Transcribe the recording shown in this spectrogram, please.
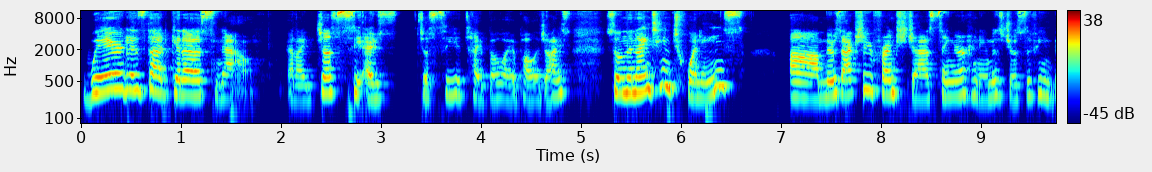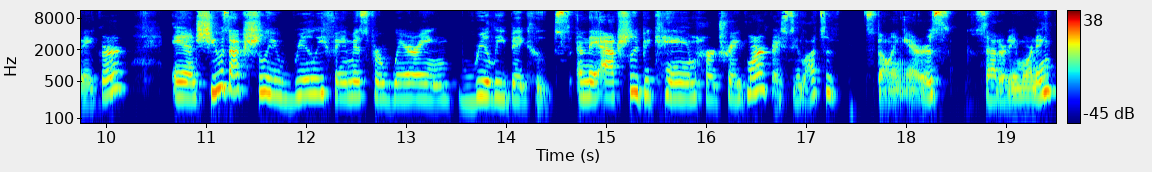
where does that get us now? And I just see, I just see a typo, I apologize. So in the 1920s, um, there's actually a French jazz singer. Her name was Josephine Baker. And she was actually really famous for wearing really big hoops. And they actually became her trademark. I see lots of spelling errors Saturday morning.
